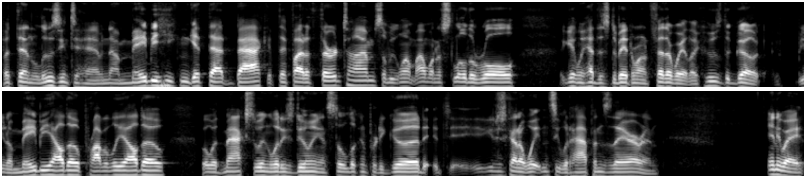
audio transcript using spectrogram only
But then losing to him, now maybe he can get that back if they fight a third time. So we want, might want to slow the roll again, we had this debate around featherweight, like who's the goat? You know, maybe Aldo, probably Aldo, but with Max doing what he's doing and still looking pretty good, it, you just gotta wait and see what happens there. And anyway,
